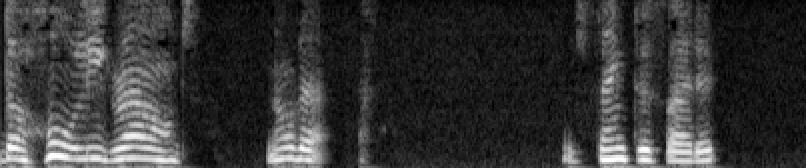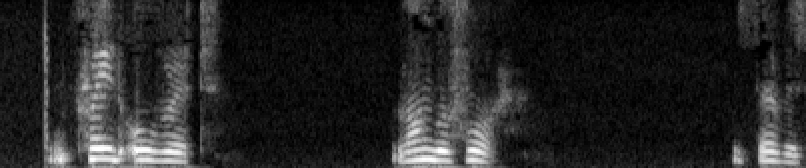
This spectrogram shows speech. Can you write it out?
the holy ground. Know that. We sanctified it and prayed over it long before the service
